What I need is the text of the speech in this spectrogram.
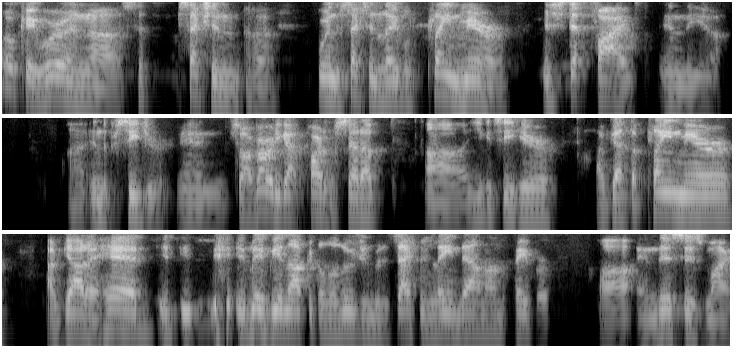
Okay, we're in uh, section, uh, we're in the section labeled plane mirror. It's step five in the, uh, uh, in the procedure. And so I've already got part of the setup. Uh, you can see here, I've got the plane mirror. I've got a head. It, it, it may be an optical illusion, but it's actually laying down on the paper. Uh, and this is my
